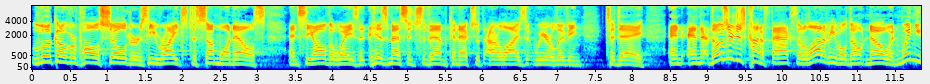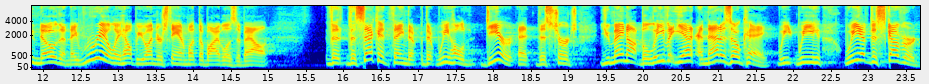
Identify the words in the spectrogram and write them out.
look over Paul's shoulder as he writes to someone else and see all the ways that his message to them connects with our lives that we are living today. And, and those are just kind of facts that a lot of people don't know. And when you know them, they really help you understand what the Bible is about. The, the second thing that, that we hold dear at this church, you may not believe it yet, and that is okay. We, we, we have discovered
